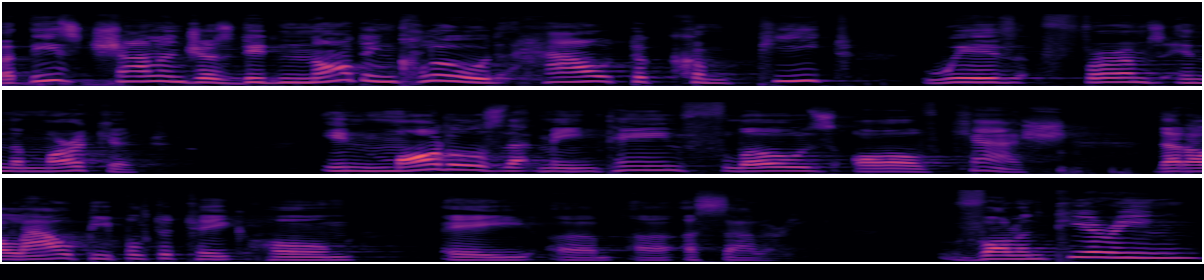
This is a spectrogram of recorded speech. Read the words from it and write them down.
but these challenges did not include how to compete with firms in the market in models that maintain flows of cash that allow people to take home a, um, a, salary. Volunteering,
